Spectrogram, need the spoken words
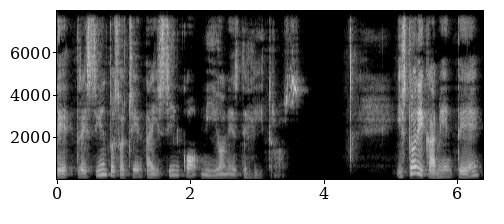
de 385 millones de litros. Históricamente,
